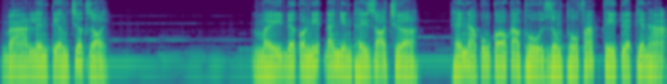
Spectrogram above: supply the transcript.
và lên tiếng trước rồi. Mấy đứa con nít đã nhìn thấy rõ chưa, thế nào cũng có cao thủ dùng thủ pháp kỳ tuyệt thiên hạ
